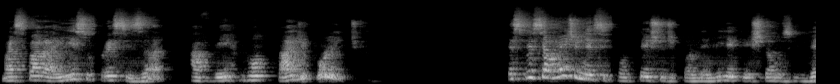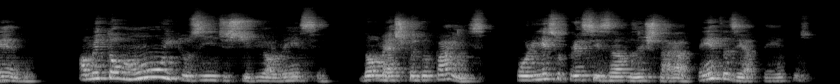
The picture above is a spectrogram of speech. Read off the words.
mas para isso precisa haver vontade política. Especialmente nesse contexto de pandemia que estamos vivendo, aumentou muito os índices de violência doméstica do país. Por isso, precisamos estar atentas e atentos,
